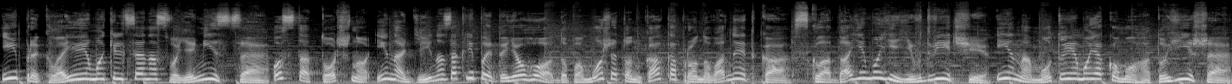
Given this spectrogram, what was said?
І приклеюємо кільце на своє місце. Остаточно і надійно закріпити його допоможе тонка капронова нитка. Складаємо її вдвічі і намотуємо якомога тугіше.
